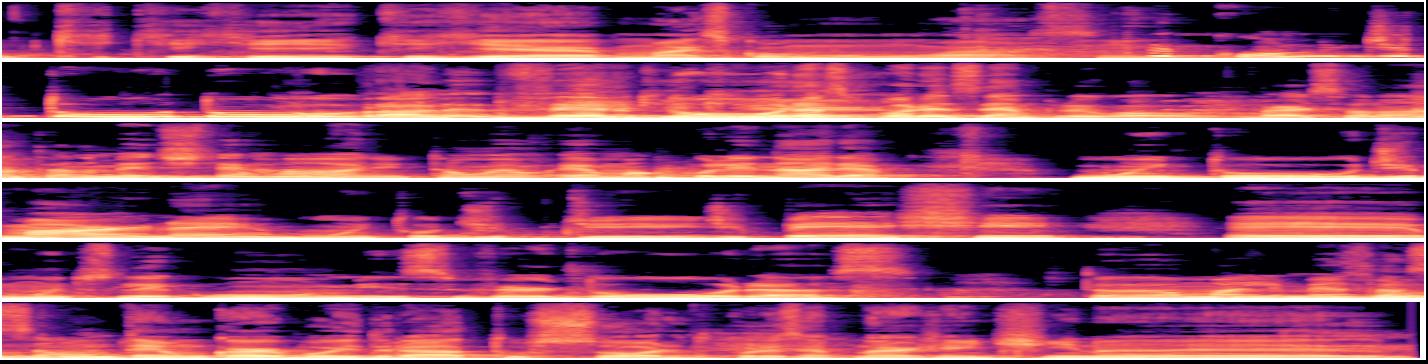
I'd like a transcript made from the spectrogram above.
O que, que, que, que é mais comum lá, assim? Você come de tudo. Verduras, que que é? por exemplo. Igual Barcelona está no Mediterrâneo. Então, é, é uma culinária muito de mar, né? Muito de, de, de peixe, é, muitos legumes, verduras. Então é uma alimentação. Mas não, não tem um carboidrato sólido. Por exemplo, na Argentina, é,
